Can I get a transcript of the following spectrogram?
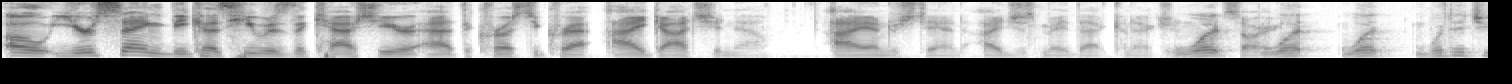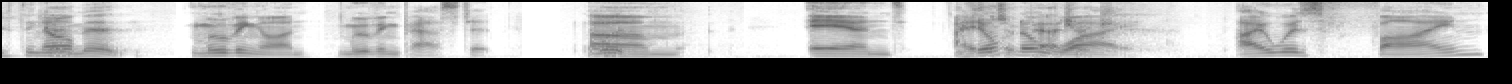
oh, you're saying because he was the cashier at the Krusty Krab? I got you now. I understand. I just made that connection. what Sorry. what what what did you think I meant? Moving on. Moving past it. What- Um, and I You're such don't know Patrick. why. I was fine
